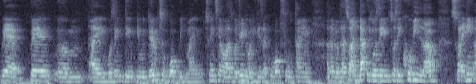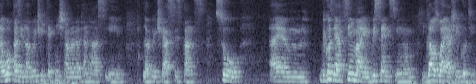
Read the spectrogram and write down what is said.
where where um, I was able, they, they were able to work with my 20 hours but during holidays I could work full time and all of that. So and that it was a it was a COVID lab. So I didn't I worked as a laboratory technician rather than as a laboratory assistant. So um because they had seen my recent you know that was why I actually got the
